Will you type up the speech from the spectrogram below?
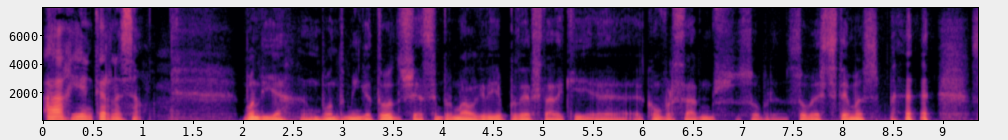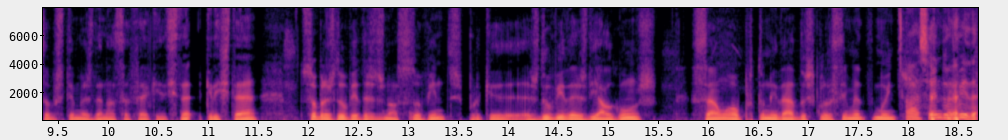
à reencarnação? Bom dia, um bom domingo a todos. É sempre uma alegria poder estar aqui a, a conversarmos sobre, sobre estes temas, sobre os temas da nossa fé cristã, sobre as dúvidas dos nossos ouvintes, porque as dúvidas de alguns são a oportunidade do esclarecimento de muitos. Ah, sem dúvida.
